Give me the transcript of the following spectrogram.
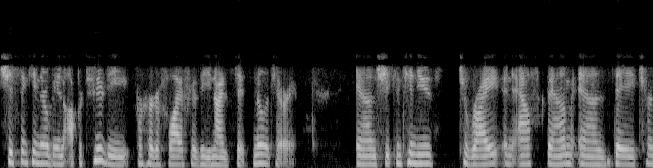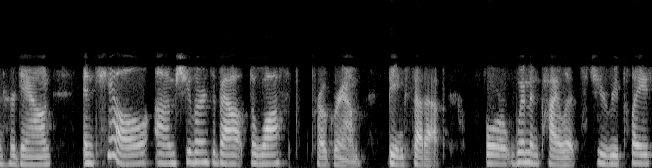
she's thinking there will be an opportunity for her to fly for the United States military. And she continues to write and ask them, and they turn her down until um, she learns about the WASP program being set up for women pilots to replace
